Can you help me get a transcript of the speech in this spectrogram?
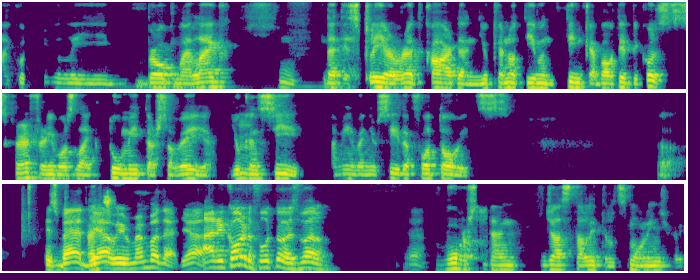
I could easily broke my leg. Hmm. That is clear red card, and you cannot even think about it because referee was like two meters away. You Hmm. can see. I mean, when you see the photo, it's It's bad. Yeah, we remember that. Yeah. I recall the photo as well. Yeah. Worse than just a little small injury.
